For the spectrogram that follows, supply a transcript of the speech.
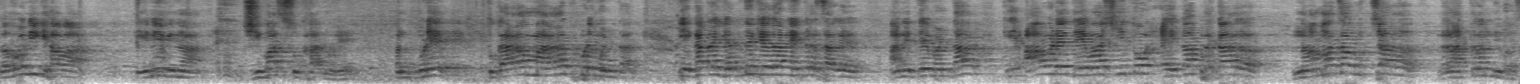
करोनी घ्यावा येणे विना जीवा सुखा नव्हे. पण पुढे तुकाराम महाराज पुढे म्हणतात की एखादा यज्ञ केला नाही तर चालेल. आणि ते म्हणतात की आवडे देवाशी तो एका प्रकार नामाचा उच्चार रात्रंदिवस.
